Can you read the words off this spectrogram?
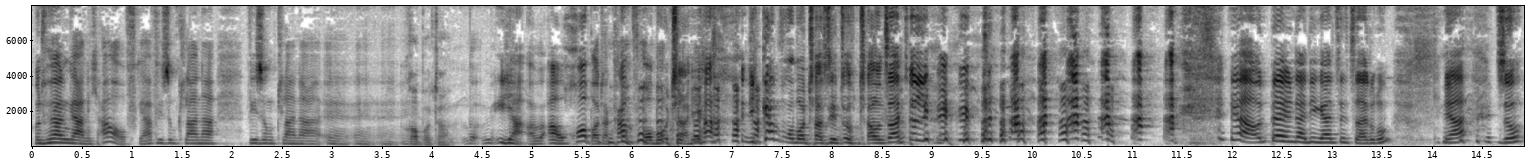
und hören gar nicht auf, ja, wie so ein kleiner, wie so ein kleiner äh, äh, Roboter. ja, auch Roboter, Kampfroboter, ja. Die Kampfroboter sind unter uns angelegt. ja, und bellen da die ganze Zeit rum. Ja, so.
